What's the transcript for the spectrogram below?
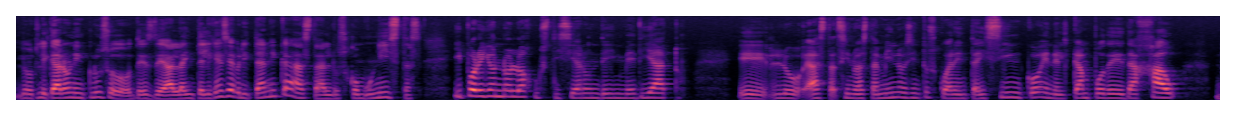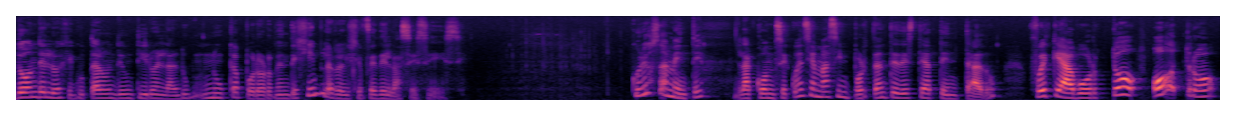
los ligaron incluso desde a la inteligencia británica hasta a los comunistas y por ello no lo ajusticiaron de inmediato, eh, hasta, sino hasta 1945 en el campo de Dachau, donde lo ejecutaron de un tiro en la nuca por orden de Himmler, el jefe de las SS. Curiosamente, la consecuencia más importante de este atentado fue que abortó otro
